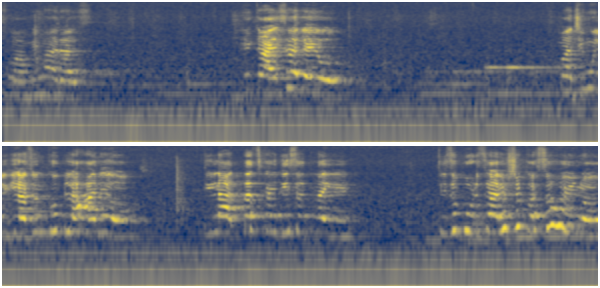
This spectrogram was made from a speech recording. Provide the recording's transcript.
स्वामी महाराज हे काय झालंय हो? माझी मुलगी अजून खूप लहान आहे हो तिला आत्ताच काही दिसत नाहीये तिचं पुढचं आयुष्य कसं होईल हो?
